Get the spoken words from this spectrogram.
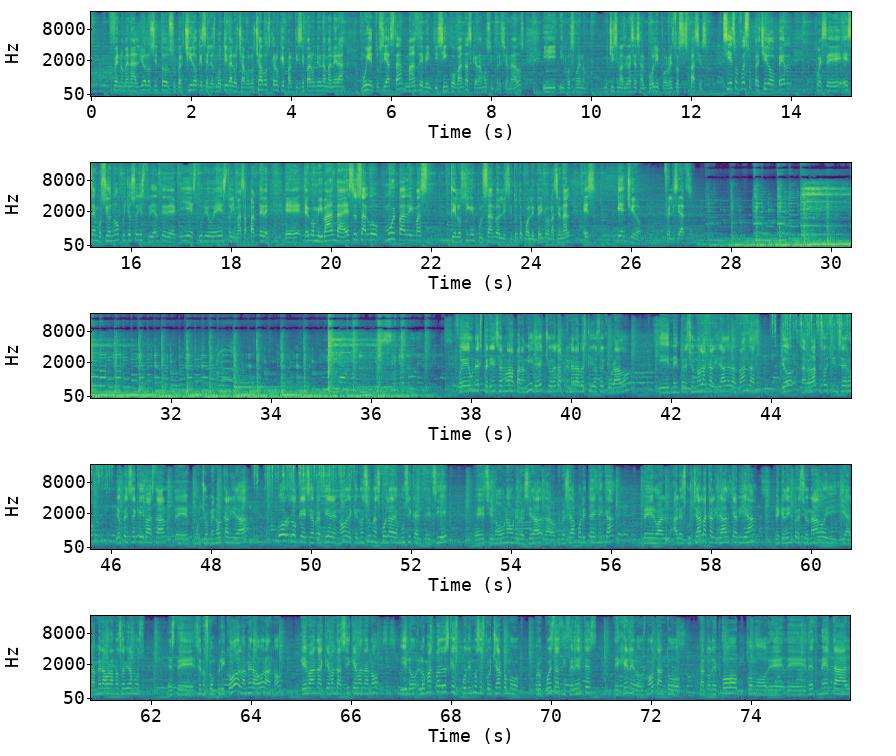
fenomenal, yo lo siento súper chido que se les motive a los chavos. Los chavos creo que participaron de una manera muy entusiasta, más de 25 bandas, quedamos impresionados y, pues bueno, muchísimas gracias al Poli por estos espacios. Sí, eso fue súper chido ver pues eh, esa emoción, no, pues yo soy estudiante de aquí, estudio esto y más aparte eh, tengo mi banda, eso es algo muy padre y más que lo sigue impulsando el Instituto Politécnico Nacional, es bien chido. Felicidades. Fue una experiencia nueva para mí, de hecho es la primera vez que yo soy jurado y me impresionó la calidad de las bandas. Yo, la verdad te soy sincero, yo pensé que iba a estar de mucho menor calidad por lo que se refiere, ¿no? De que no es una escuela de música en, sí, eh, sino una universidad, la Universidad Politécnica, pero al, escuchar la calidad que había, me quedé impresionado y, a la mera hora no sabíamos, este, se nos complicó a la mera hora, ¿no? ¿Qué banda, qué banda sí, qué banda no? Y lo, más padre es que pudimos escuchar como propuestas diferentes de géneros, ¿no? Tanto, tanto de pop como de, death metal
